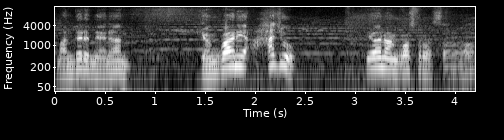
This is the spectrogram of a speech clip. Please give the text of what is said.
만들어내는 경관이 아주 뛰어난 곳으로서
